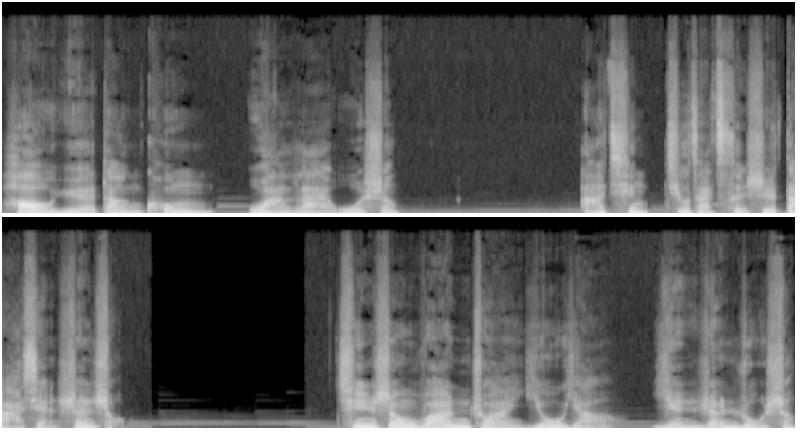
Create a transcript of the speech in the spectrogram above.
皓月当空，万籁无声。阿庆就在此时大显身手，琴声婉转悠扬，引人入胜。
